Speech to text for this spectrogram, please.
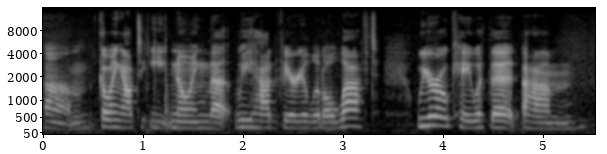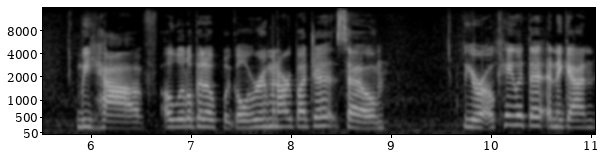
um, going out to eat knowing that we had very little left. We were okay with it. Um, we have a little bit of wiggle room in our budget, so we were okay with it. And again,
